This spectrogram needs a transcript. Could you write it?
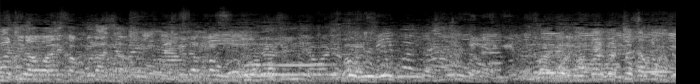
Wajina kau. kulaza. Vai, vai, vai, vai, toca, toca.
